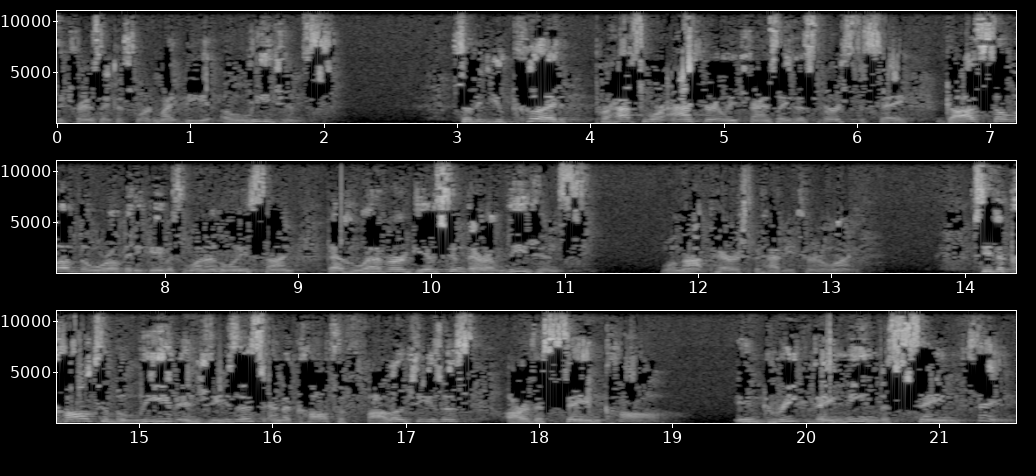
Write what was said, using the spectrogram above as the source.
to translate this word might be allegiance so that you could perhaps more accurately translate this verse to say, God so loved the world that he gave his one and only Son, that whoever gives him their allegiance will not perish but have eternal life. See, the call to believe in Jesus and the call to follow Jesus are the same call. In Greek, they mean the same thing.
